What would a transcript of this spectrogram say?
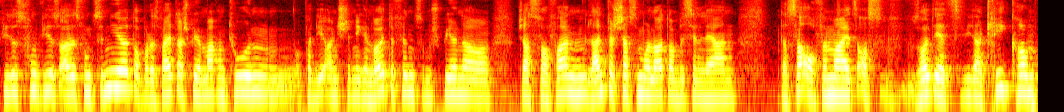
wie das, wie das alles funktioniert, ob wir das Weiterspielen machen, tun, ob wir die anständigen Leute finden zum Spielen da, just for fun, Landwirtschaftssimulator ein bisschen lernen, dass wir auch, wenn wir jetzt aus, sollte jetzt wieder Krieg kommen,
